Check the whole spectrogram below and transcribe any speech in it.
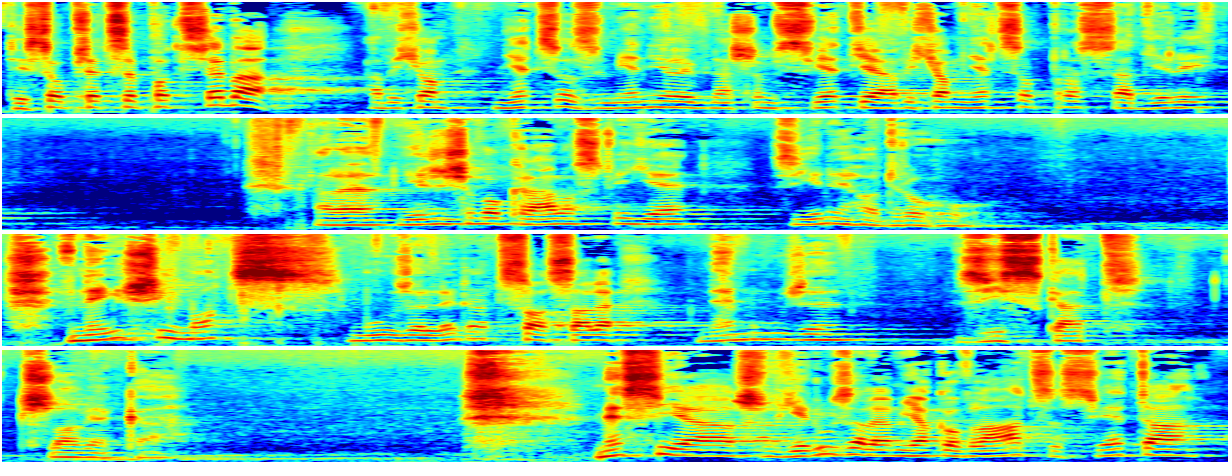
Ty jsou přece potřeba, abychom něco změnili v našem světě, abychom něco prosadili. Ale Ježíšovo království je z jiného druhu. Vnější moc může hledat cos, ale nemůže získat člověka. Mesiáš v Jeruzalém jako vládce světa,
